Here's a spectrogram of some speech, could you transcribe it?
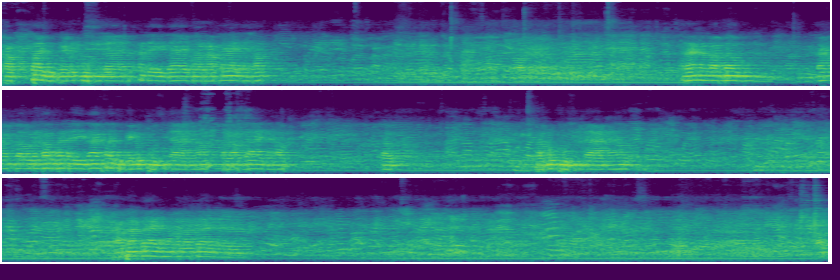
ครับป้บุกแกหลวงปู่ศิลาท่านใดได้มารับได้นะครับนั่งนำเรานั่งนำเรานะครับท่านใดได้ป้บุกแกหลวงปู่ศิลานะครับมารับได้นะครับ ครับทางหลวงปู่ศิลานะครับครับได้นะครับรับได้เลยครับ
